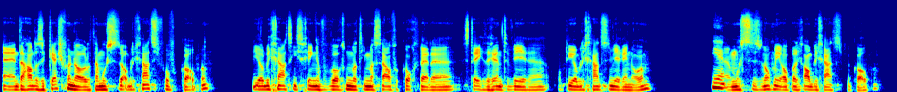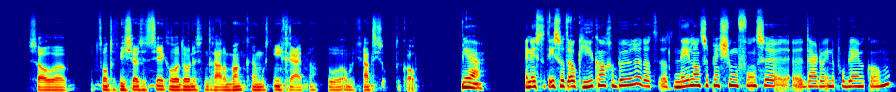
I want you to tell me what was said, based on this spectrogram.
En daar hadden ze cash voor nodig. Daar moesten ze obligaties voor verkopen. Die obligaties gingen vervolgens, omdat die massaal verkocht werden, steeg de rente weer uh, op die obligaties weer enorm. Ja. En moesten ze nog meer obligaties verkopen. Dus zo uh, ontstond een vicieuze cirkel waardoor de centrale bank uh, moest ingrijpen door obligaties op te kopen. Ja. En is dat iets wat ook hier kan gebeuren? Dat, dat Nederlandse pensioenfondsen daardoor in de problemen komen?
